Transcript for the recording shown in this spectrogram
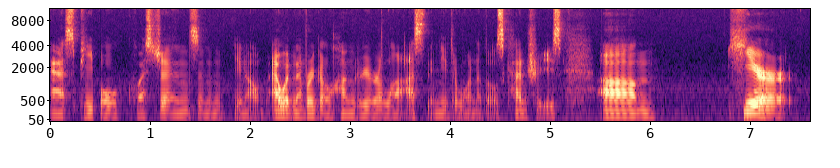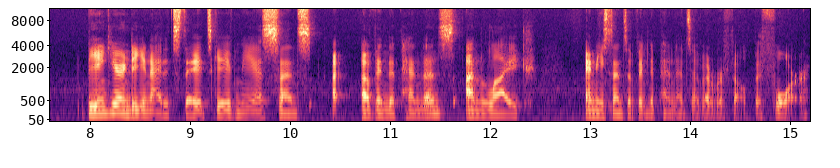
ask people questions, and you know, I would never go hungry or lost in either one of those countries. Um, here, being here in the United States gave me a sense uh, of independence unlike any sense of independence I've ever felt before.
